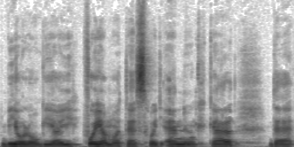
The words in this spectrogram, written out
biológiai folyamat ez, hogy ennünk kell, de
